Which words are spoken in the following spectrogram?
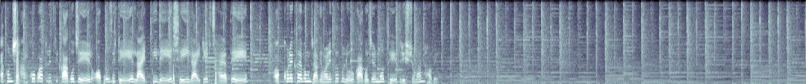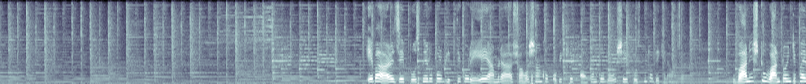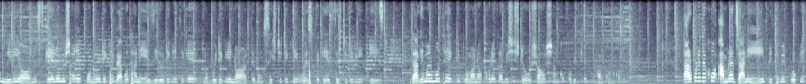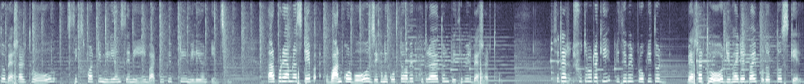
এখন সাংকব আকৃতির কাগজের অপোজিটে লাইট দিলে সেই লাইটের ছায়াতে অক্ষরেখা এবং দ্রাঘিমা রেখাগুলো কাগজের মধ্যে দৃশ্যমান হবে। এবার যে প্রশ্নের উপর ভিত্তি করে আমরা সহজ সংখ্যক অভিক্ষেপ অঙ্কন করব, সেই প্রশ্নটা দেখে নেওয়া যাক। One is to one twenty five million scale অনুসারে পনেরো ডিগ্রি ব্যবধানে জিরো ডিগ্রি থেকে নব্বই ডিগ্রি নর্থ এবং সিক্সটি ডিগ্রি ওয়েস্ট থেকে সিক্সটি ডিগ্রি ইস্ট দ্রাঘিমার মধ্যে একটি প্রমাণ অক্ষরেখা বিশিষ্ট সহজ সংখ্যক অভিক্ষেপ অঙ্কন করো। তারপরে দেখো, আমরা জানি পৃথিবীর প্রকৃত ব্যাসার্ধ সিক্স ফর্টি মিলিয়ন সেমি বা টু ফিফটি মিলিয়ন ইঞ্চি তারপরে আমরা স্টেপ ওয়ান করব, যেখানে করতে হবে ক্ষুদ্রায়তন পৃথিবীর ব্যাসার্ধ। সেটার সূত্রটা কি? পৃথিবীর প্রকৃত ব্যাসার্ধ ডিভাইডেড বাই প্রদত্ত স্কেল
